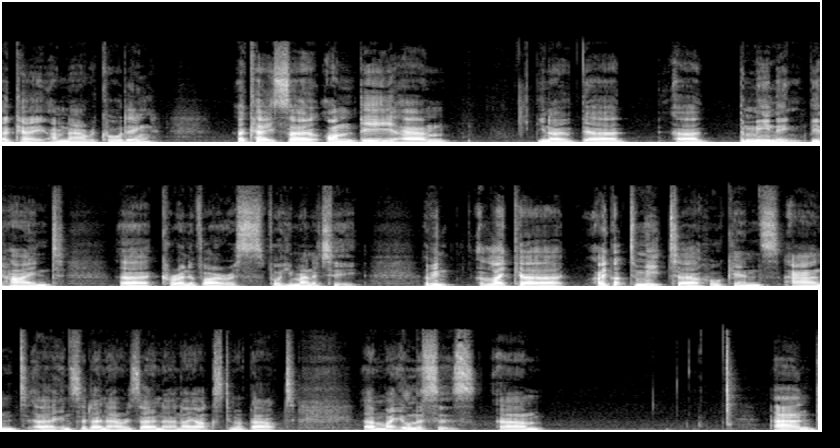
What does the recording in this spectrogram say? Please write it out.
Okay, I'm now recording. Okay, so on the, um, you know, the, uh, the meaning behind uh, coronavirus for humanity, I mean, like uh, I got to meet uh, Hawkins and uh, in Sedona, Arizona, and I asked him about uh, my illnesses. Um, and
